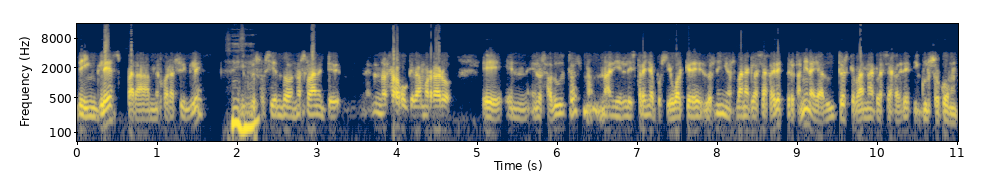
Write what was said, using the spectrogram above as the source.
de inglés para mejorar su inglés, incluso siendo no solamente no es algo que damos raro eh, en, los adultos. ¿no? Nadie le extraña, pues igual que los niños van a clase de ajedrez, pero también hay adultos que van a clase de ajedrez incluso con,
